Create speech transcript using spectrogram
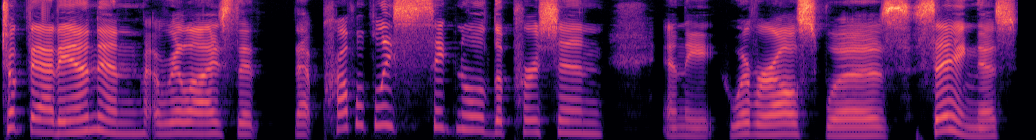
took that in and I realized that that probably signaled the person and the whoever else was saying this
